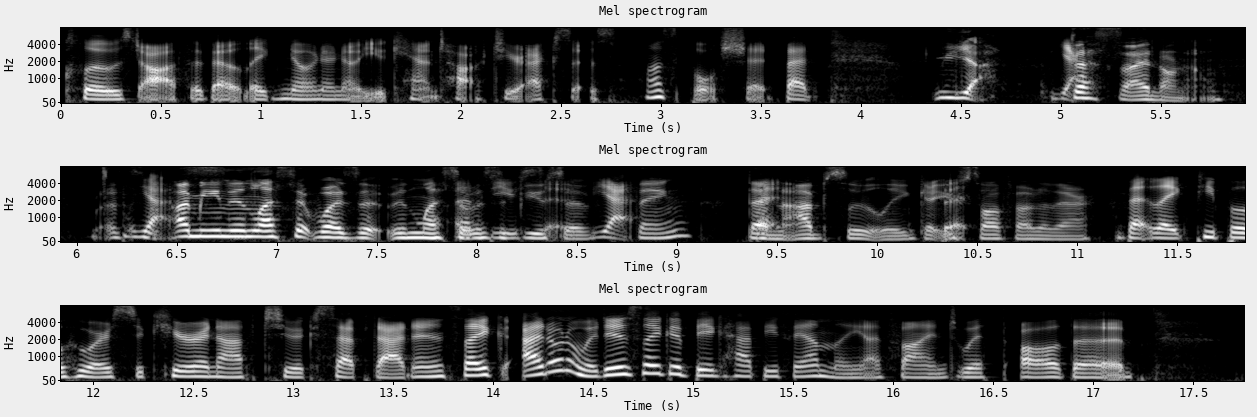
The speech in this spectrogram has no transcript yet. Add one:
closed off about like no no no you can't talk to your exes well, that's bullshit but Yeah. Yeah. That's, I don't know. Yes. I mean, unless it was, unless it was Abusive, abusive yeah. thing, then But- absolutely get yourself out of there. but like people who are secure enough to accept that and it's like i don't know it is like a big happy family i find with all the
